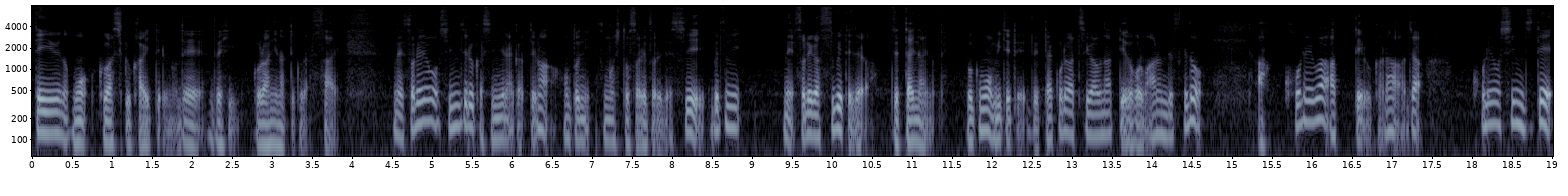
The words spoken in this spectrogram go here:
っていうのも詳しく書いてるので是非ご覧になってください。でそれを信じるか信じないかっていうのは本当にその人それぞれですし別にねそれが全てでは絶対ないので僕も見てて絶対これは違うなっていうところもあるんですけどあこれは合ってるからじゃあこれを信じて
